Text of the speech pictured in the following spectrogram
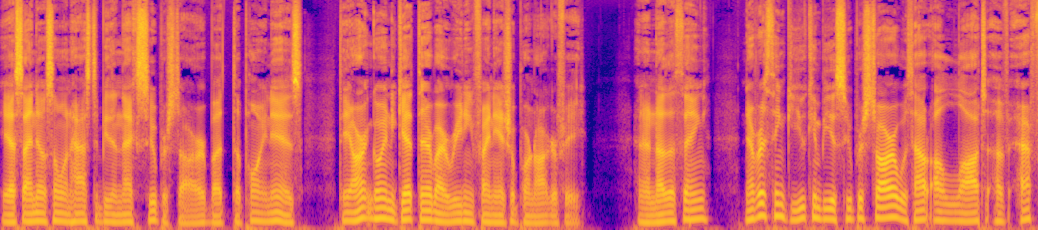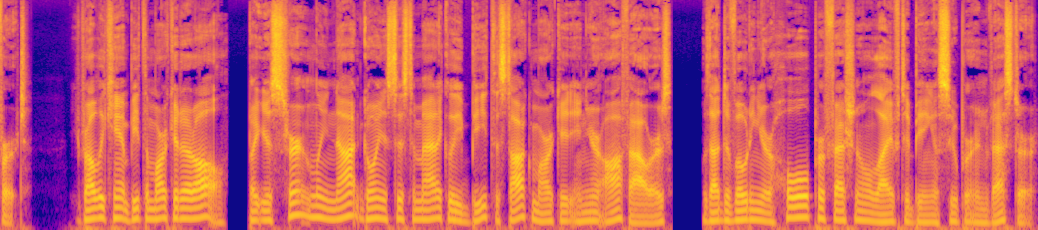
Yes, I know someone has to be the next superstar, but the point is, they aren't going to get there by reading financial pornography. And another thing, never think you can be a superstar without a lot of effort. You probably can't beat the market at all, but you're certainly not going to systematically beat the stock market in your off hours without devoting your whole professional life to being a super investor.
